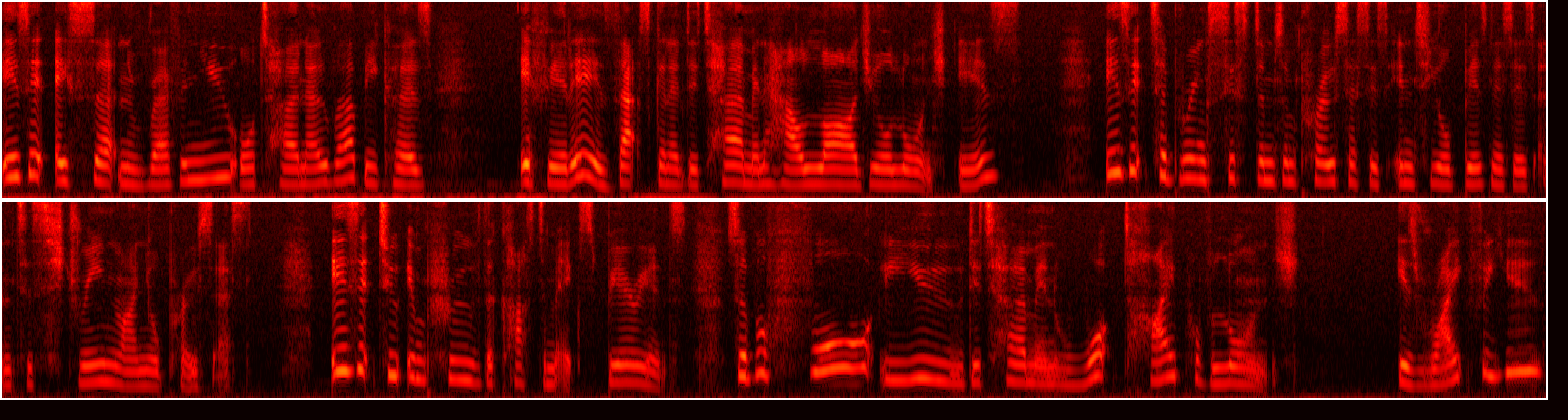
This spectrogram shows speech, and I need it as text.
Is it a certain revenue or turnover? Because if it is, that's going to determine how large your launch is. Is it to bring systems and processes into your businesses and to streamline your process? Is it to improve the customer experience? So, before you determine what type of launch is right for you,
